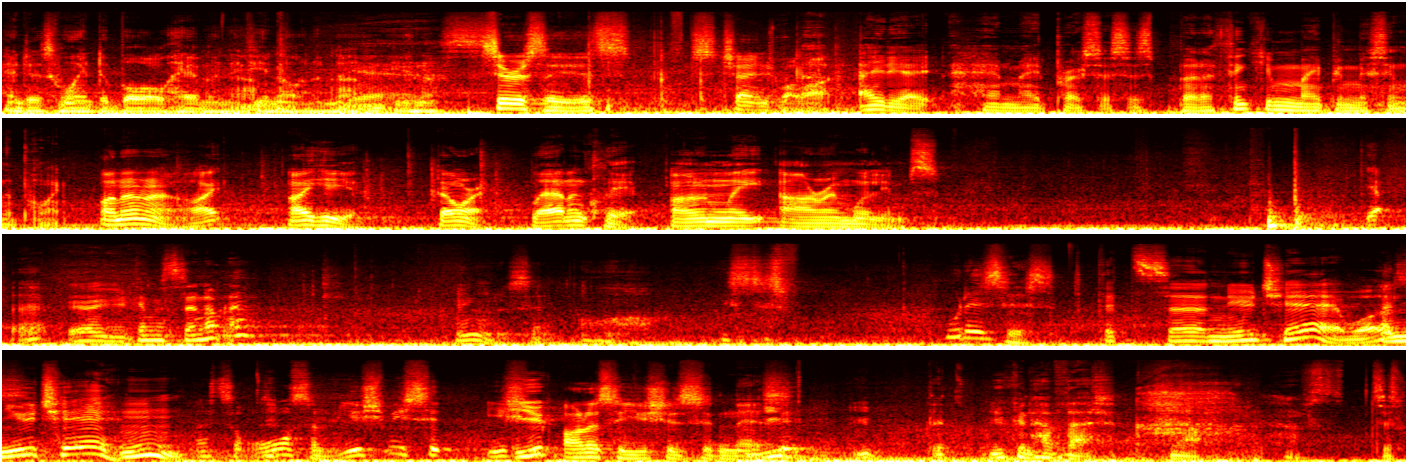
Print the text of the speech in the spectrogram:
and just went to ball heaven, if you know what I mean. You know? Seriously, it's, it's changed my life. 88 handmade processes, but I think you may be missing the point. Oh, no, no, I, I hear you. Don't worry. Loud and clear. Only R.M. Williams. Yep. Uh, are you going to stand up now? Hang on a sec. Oh. What is this? It's a new chair, was? A new chair. Mm. That's awesome. You should be sit. You should You- honestly. You should sit in this. You, you, you can have that. No, I was just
